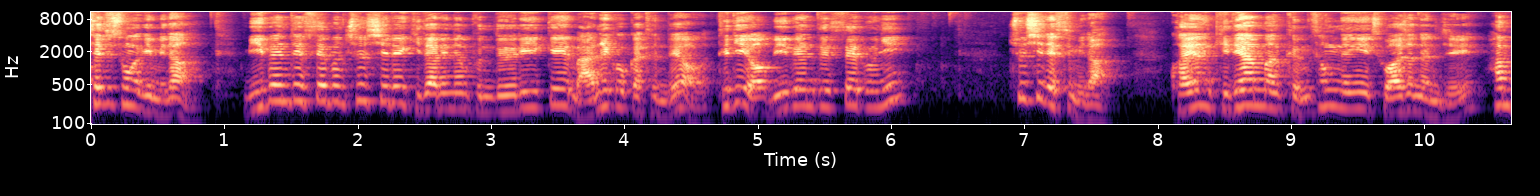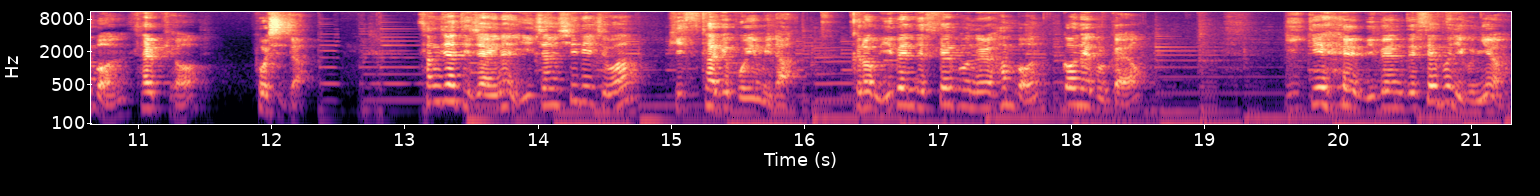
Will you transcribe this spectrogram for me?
제주총학입니다. 미밴드 7 출시를 기다리는 분들이 꽤 많을 것 같은데요. 드디어 미밴드 7이 출시됐습니다. 과연 기대한 만큼 성능이 좋아졌는지 한번 살펴보시죠. 상자 디자인은 이전 시리즈와 비슷하게 보입니다. 그럼 미밴드 7을 한번 꺼내볼까요? 이게 미밴드 7이군요.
